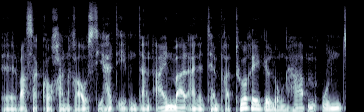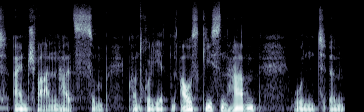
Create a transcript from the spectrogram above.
äh, Wasserkochern raus, die halt eben dann einmal eine Temperaturregelung haben und einen Schwanenhals zum kontrollierten Ausgießen haben und ähm,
